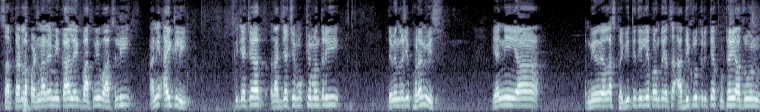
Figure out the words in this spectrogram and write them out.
सरकारला पडणार आहे. मी काल एक बातमी वाचली आणि ऐकली की ज्याच्यात राज्याचे मुख्यमंत्री देवेंद्रजी फडणवीस यांनी या निर्णयाला स्थगिती दिली परंतु याचा अधिकृतरित्या कुठेही अजून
